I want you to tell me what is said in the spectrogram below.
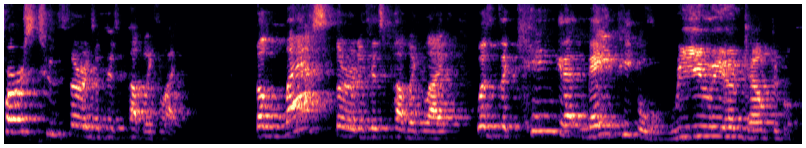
first two thirds of his public life. The last third of his public life was the king that made people really uncomfortable.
